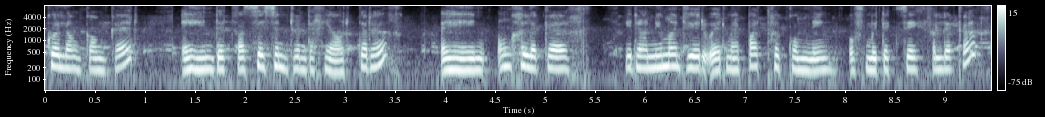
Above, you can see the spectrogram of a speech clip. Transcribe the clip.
kolonkanker en dit was 26 jaar terug en ongelukkig het daar niemand weer oor my pad gekom nie of moet ek sê gelukkig.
